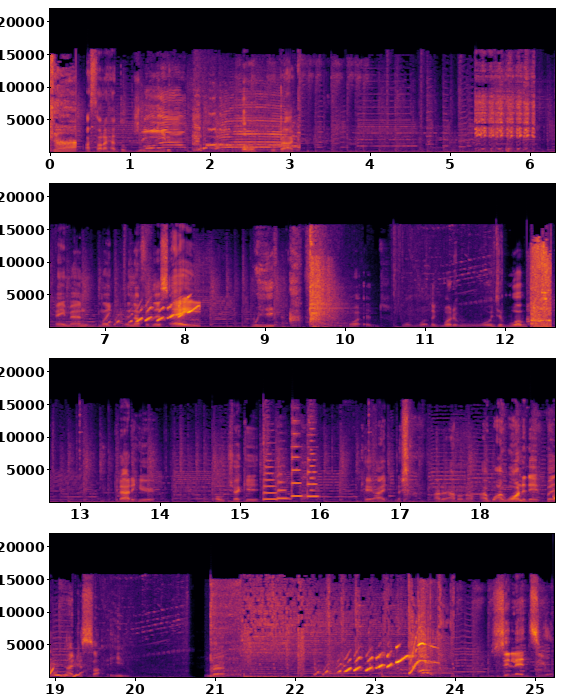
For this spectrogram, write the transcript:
I thought I had the lead. Oh, we're back. Hey, man. Like, enough of this. Hey. We. What? What? What? What? what, what, what Get out of here. Oh, check it. Okay, I. I don't, I don't know. I, I wanted it, but I just saw he. Bruh. Silencio.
